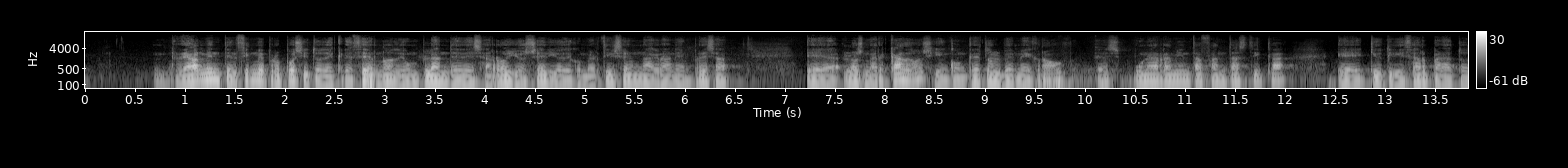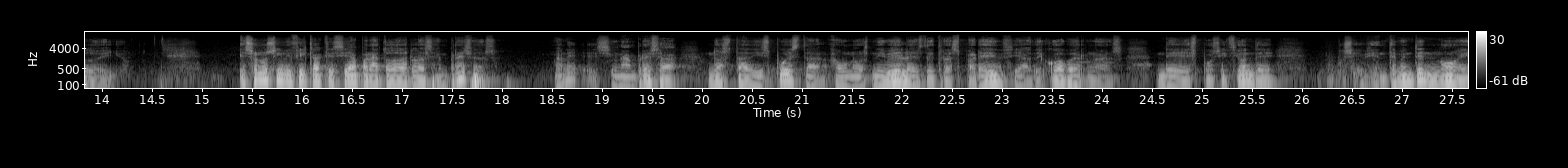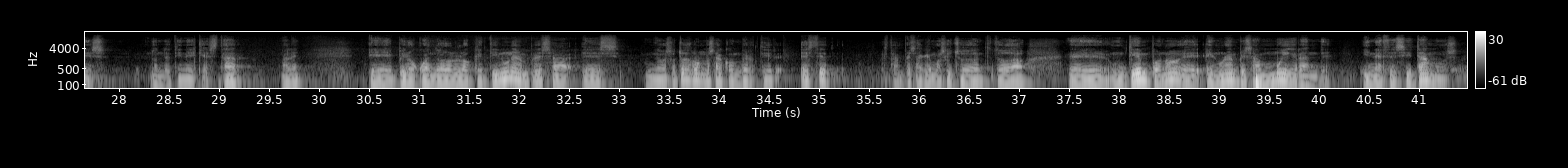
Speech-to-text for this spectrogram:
realmente el firme propósito de crecer, ¿no? de un plan de desarrollo serio, de convertirse en una gran empresa, eh, los mercados, y en concreto el BM Growth, es una herramienta fantástica eh, que utilizar para todo ello. Eso no significa que sea para todas las empresas. Si una empresa no está dispuesta a unos niveles de transparencia, de governance, de exposición, de, pues evidentemente no es donde tiene que estar. ¿vale? Eh, pero cuando lo que tiene una empresa es, nosotros vamos a convertir este, esta empresa que hemos hecho durante todo eh, un tiempo ¿no? Eh, en una empresa muy grande y necesitamos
